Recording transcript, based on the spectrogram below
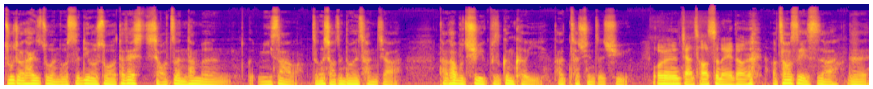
主角他还是做很多事，例如说他在小镇他们弥撒嘛，整个小镇都会参加，他他不去不是更可以？他他选择去。我有人讲超市那一段。啊，超市也是啊，对，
